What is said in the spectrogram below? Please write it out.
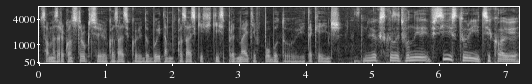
саме з реконструкцією козацької доби, там козацьких якихось предметів, побуту і таке інше? Ну, як сказати, вони всі історії цікаві.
